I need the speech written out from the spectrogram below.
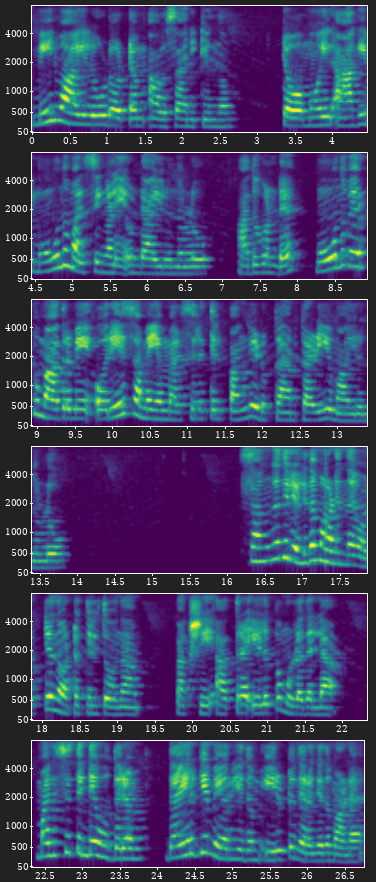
മീൻ വായിലൂടോട്ടം അവസാനിക്കുന്നു. ടോമോയിൽ ആകെ മൂന്ന് മത്സ്യങ്ങളെ ഉണ്ടായിരുന്നുള്ളൂ. അതുകൊണ്ട് മൂന്ന് പേർക്ക് മാത്രമേ ഒരേ സമയം മത്സരത്തിൽ പങ്കെടുക്കാൻ കഴിയുമായിരുന്നുള്ളൂ. സംഗതി ലളിതമാണെന്ന് ഒറ്റ നോട്ടത്തിൽ തോന്നാം. പക്ഷേ അത്ര എളുപ്പമുള്ളതല്ല. മത്സ്യത്തിന്റെ ഉദരം ദൈർഘ്യമേറിയതും ഇരുട്ടു നിറഞ്ഞതുമാണ്.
